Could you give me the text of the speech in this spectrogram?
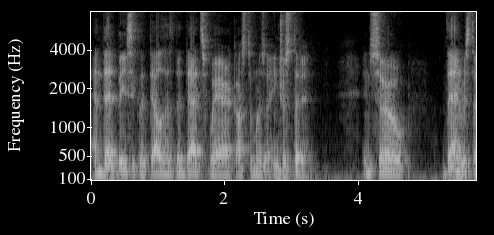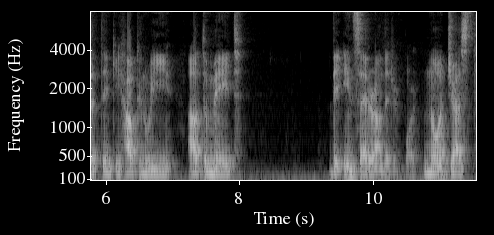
And that basically tells us that that's where customers are interested in. And so then we start thinking how can we automate the insight around that report, not just,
